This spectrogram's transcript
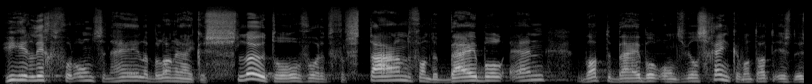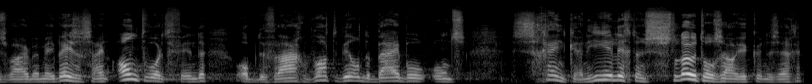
hier ligt voor ons een hele belangrijke sleutel voor het verstaan van de Bijbel en wat de Bijbel ons wil schenken. Want dat is dus waar we mee bezig zijn. Antwoord vinden op de vraag, wat wil de Bijbel ons schenken? En hier ligt een sleutel, zou je kunnen zeggen,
